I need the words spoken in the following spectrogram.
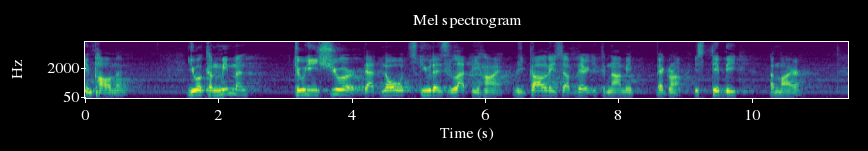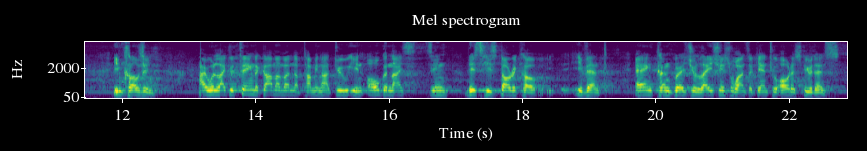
empowerment. Your commitment to ensure that no students left behind, regardless of their economic background, is deeply admired. In closing, I would like to thank the government of Tamil Nadu in organizing this historical event. And congratulations once again to all the students.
